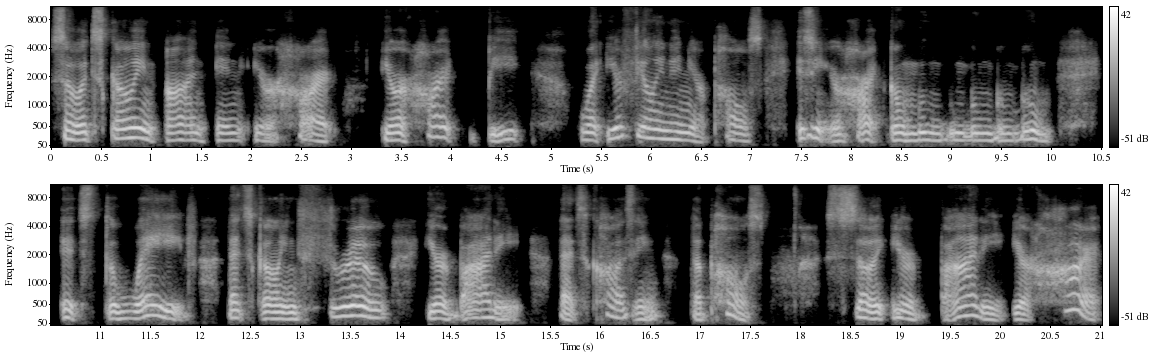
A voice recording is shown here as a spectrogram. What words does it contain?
So it's going on in your heart your heartbeat, what you're feeling in your pulse isn't your heart going boom, boom, boom, boom, boom. It's the wave that's going through your body that's causing the pulse. So your body, your heart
